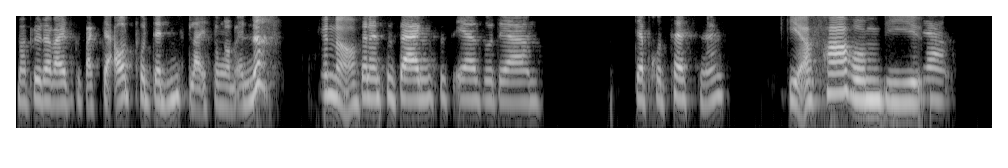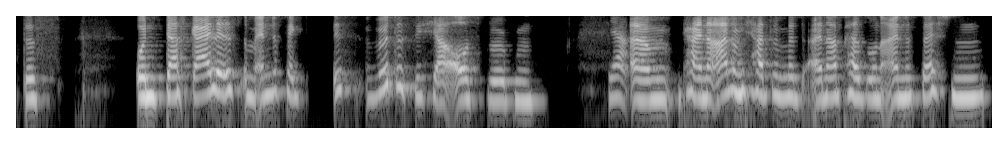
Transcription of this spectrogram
mal blöderweise gesagt, der Output der Dienstleistung am Ende. Genau. Sondern zu sagen, es ist eher so der, der Prozess, ne? Die Erfahrung, die ja. das und das Geile ist, im Endeffekt ist, wird es sich ja auswirken. Ja. Ähm, keine Ahnung, ich hatte mit einer Person eine Session,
